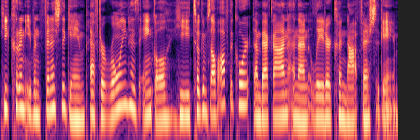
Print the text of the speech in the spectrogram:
he couldn't even finish the game after rolling his ankle. He took himself off the court, then back on, and then later could not finish the game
